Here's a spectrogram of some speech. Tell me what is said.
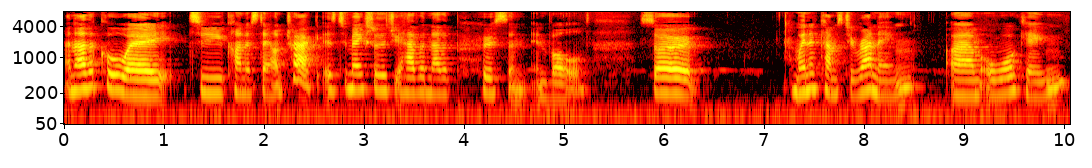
Another cool way to kind of stay on track is to make sure that you have another person involved. So, when it comes to running um, or walking,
